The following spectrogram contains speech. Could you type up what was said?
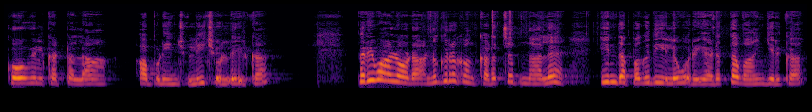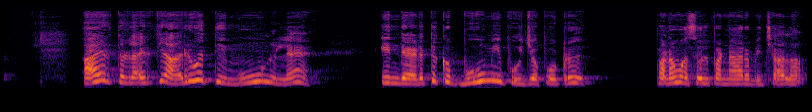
கோவில் கட்டலாம் அப்படின்னு சொல்லி சொல்லியிருக்கா. பெரிவாளோட அனுகிரகம் கிடச்சதுனால இந்த பகுதியில் ஒரு இடத்த வாங்கியிருக்கா. ஆயிரத்தி தொள்ளாயிரத்தி அறுபத்தி மூணில் இந்த இடத்துக்கு பூமி பூஜை போட்டு பணம் வசூல் பண்ண ஆரம்பித்தாலாம்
